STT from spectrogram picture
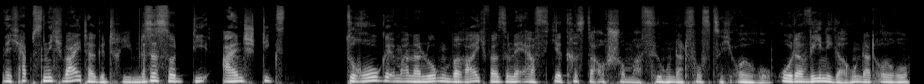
ich habe es nicht weitergetrieben. Das ist so die Einstiegsdroge im analogen Bereich, weil so eine R4 kriegst du auch schon mal für 150 Euro oder weniger, 100 Euro.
